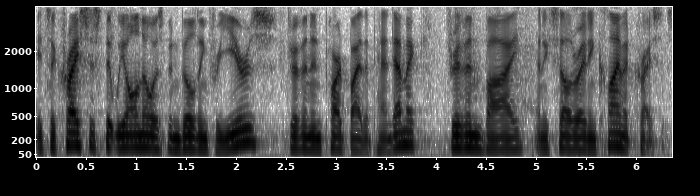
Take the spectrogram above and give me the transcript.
It's a crisis that we all know has been building for years, driven in part by the pandemic, driven by an accelerating climate crisis.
